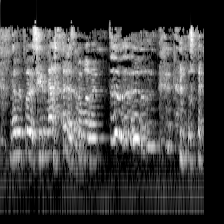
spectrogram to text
no le puedo decir nada, es como de... o sea,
